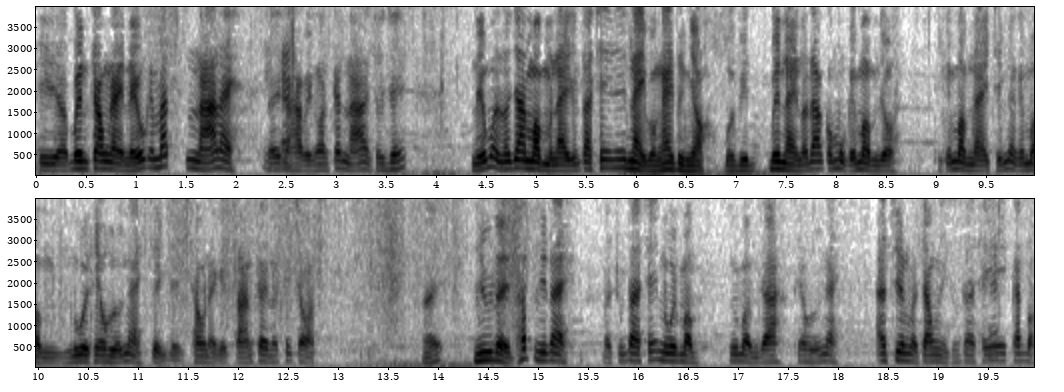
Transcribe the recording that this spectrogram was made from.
Thì à, bên trong này nếu cái mắt ná này đây là Hà phải ngon cắt để cho dễ. Nếu mà nó ra mầm ở này chúng ta sẽ nảy vào ngay từ nhỏ bởi vì bên này nó đã có một cái mầm rồi. Thì cái mầm này chính là cái mầm nuôi theo hướng này chỉnh để sau này cái tán cây nó sẽ tròn. Đấy như để thấp như này là chúng ta sẽ nuôi mầm nuôi mầm ra theo hướng này. Ăn xiên vào trong thì chúng ta sẽ cắt. bỏ.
